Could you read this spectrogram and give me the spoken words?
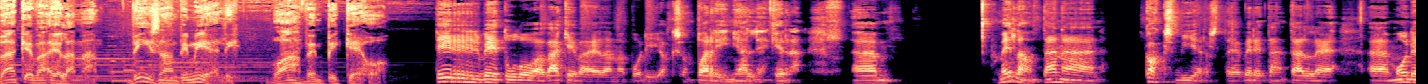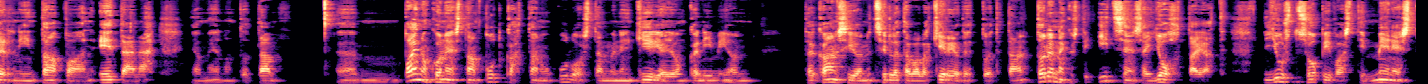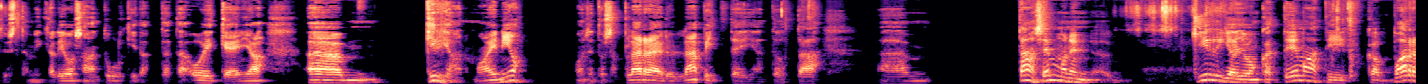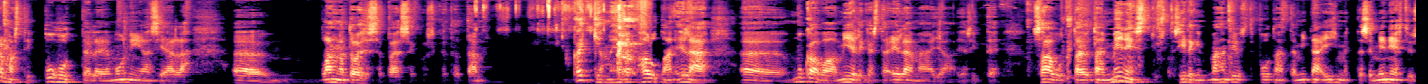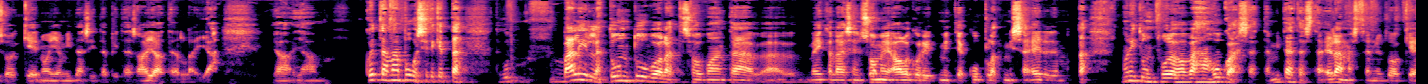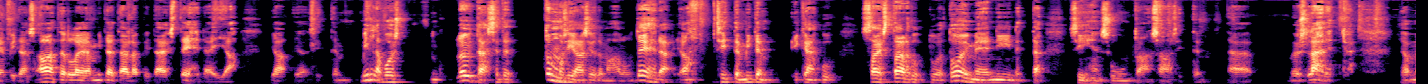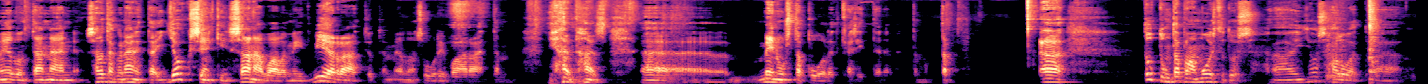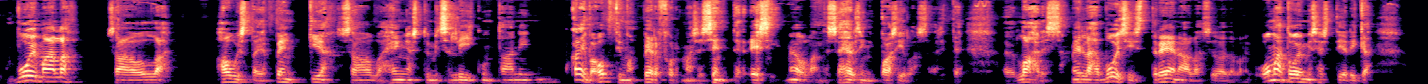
Väkevä elämä. Viisaampi mieli. Vahvempi keho. Tervetuloa Väkevä elämä podijakson pariin jälleen kerran. Ähm, meillä on tänään kaksi vierasta ja vedetään tälle äh, moderniin tapaan etänä. Ja meillä on tota, ähm, painokoneesta on putkahtanut ulos tämmöinen kirja, jonka nimi on tämä kansi on nyt sillä tavalla kirjoitettu, että tämä on todennäköisesti itsensä johtajat, niin just sopivasti menestystä, mikäli osaan tulkita tätä oikein. Ja ähm, kirja on mainio, on se tuossa pläräilyn läpitte, ja tota, ähm, tämä on semmoinen kirja, jonka tematiikka varmasti puhuttelee monia siellä äh, langan toisessa päässä, koska tota, kaikkia me halutaan elää mukavaa, mielekästä elämää ja, ja sitten saavuttaa jotain menestystä. Siitäkin vähän tietysti puhutaan, että mitä ihmettä se menestys oikein on ja mitä sitä pitäisi ajatella. Ja, ja, ja koitetaan vähän puhua siitäkin, että kun välillä tuntuu voi olla, että se on vaan tämä meikäläisen some-algoritmit ja kuplat missä edelleen, mutta moni tuntuu olevan vähän hukassa, että mitä tästä elämästä nyt oikein pitäisi ajatella ja mitä täällä pitäisi tehdä ja, ja, ja sitten millä voisi niin löytää se, tuommoisia asioita mä haluan tehdä ja sitten miten ikään kuin saisi tartuttua toimeen niin, että siihen suuntaan saa sitten ää, myös lähdettyä. Ja meillä on tänään, sanotaanko näin, että jokseenkin sanavalmiit vieraat, joten meillä on suuri vaara, että jää taas ää, menusta puolet käsittelemättä. Mutta ää, tuttuun tapaan muistutus, ää, jos haluat ää, voimailla, saa olla hauista ja penkkiä, saa olla hengästymisen liikuntaa, niin kaiva Optimum Performance Center esiin. Me ollaan tässä Helsingin Pasilassa ja sitten Lahdessa. Meillähän voi siis treenailla sillä tavalla niin omatoimisesti, eli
